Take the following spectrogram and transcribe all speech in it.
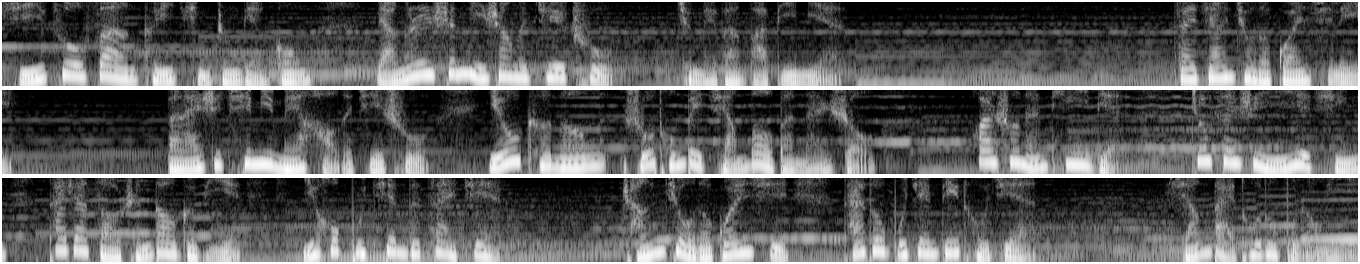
洗衣做饭可以请钟点工，两个人身体上的接触却没办法避免。在将就的关系里。本来是亲密美好的接触，也有可能如同被强暴般难受。话说难听一点，就算是一夜情，大家早晨道个别，以后不见得再见。长久的关系，抬头不见低头见，想摆脱都不容易。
